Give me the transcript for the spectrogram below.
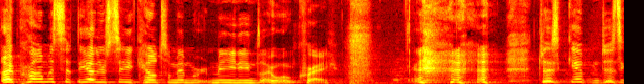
I promise at the other city council member meetings I won't cry. just give, just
